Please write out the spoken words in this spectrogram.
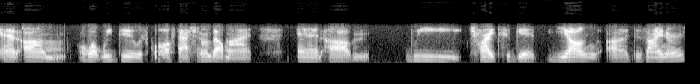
And um, what we do is called Fashion on Belmont, and um, we try to get young uh, designers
